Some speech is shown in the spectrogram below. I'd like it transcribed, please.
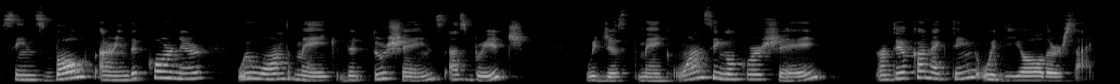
since both are in the corner, we won't make the two chains as bridge. We just make one single crochet until connecting with the other side.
